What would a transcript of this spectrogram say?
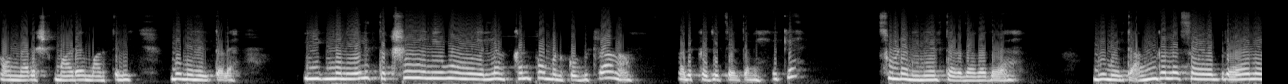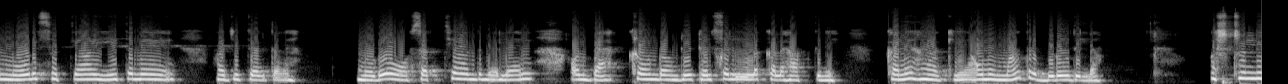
ಅವನ್ನ ಅರೆಸ್ಟ್ ಮಾಡೇ ಮಾಡ್ತೀನಿ. ಭೂಮಿ ಹೇಳ್ತಾಳೆ. ಈಗ ನಾನು ಹೇಳಿದ ತಕ್ಷಣ ನೀವು ಎಲ್ಲ ಕನ್ಫರ್ಮ್ ಮಾಡ್ಕೊಬಿಟ್ರಾ? ಅದಕ್ಕೆ ಜೊತೆ ಹೇಳ್ತಾನೆ. ಏಕೆ ಸುಳ್ಳ ನೀನು ಹೇಳ್ತಾ ಇರೋದಾಗದೆ ಭೂಮಿ ಹೇಳ್ತಾ. ಹಂಗಲ್ಲ ಸಾಹೇಬ್ರೆ, ನಾನು ನೋಡಿ ಸತ್ಯ ಈತನೇ ಅಜಿತ್ ಹೇಳ್ತಾನೆ. ನೋಡು, ಸತ್ಯ ಅಂದ್ಮೇಲೆ ಅವ್ನ ಬ್ಯಾಕ್ ಗ್ರೌಂಡ್ ಅವ್ನ ಡೀಟೇಲ್ಸ್ ಎಲ್ಲ ಕಲೆ ಹಾಕ್ತೀನಿ. ಕಲೆ ಹಾಕಿ ಅವನನ್ನ ಮಾತ್ರ ಬಿಡೋದಿಲ್ಲ. ಅಷ್ಟರಲ್ಲಿ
